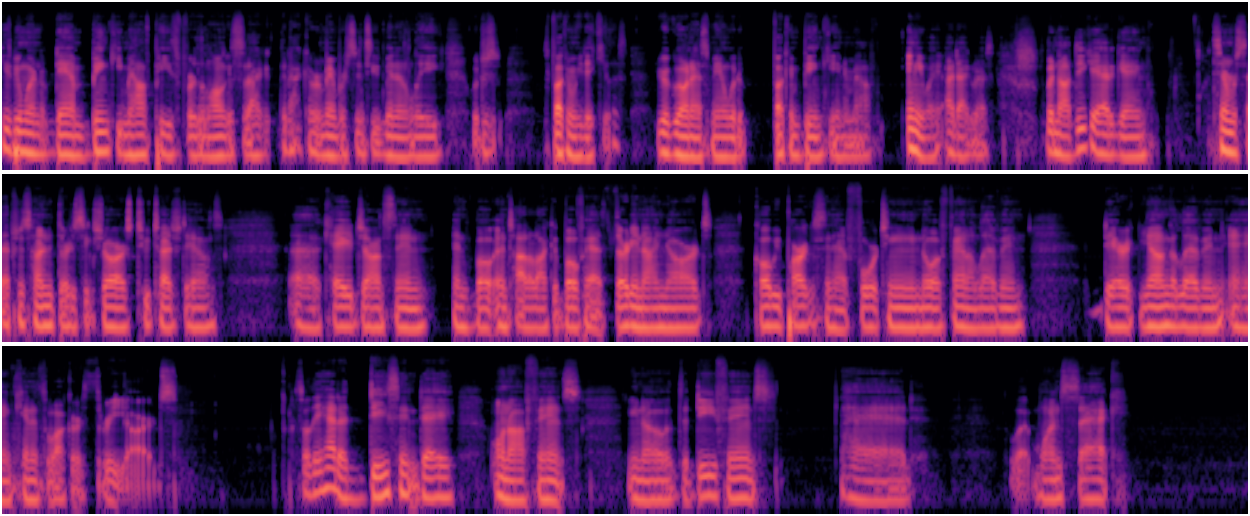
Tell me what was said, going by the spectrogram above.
He's been wearing a damn binky mouthpiece for the longest that I, that I can remember since he's been in the league, which is fucking ridiculous. You're a grown ass man with a fucking binky in your mouth. Anyway, I digress. But now DK had a game 10 receptions, 136 yards, two touchdowns. Uh, Cade Johnson and, Bo- and Tyler Lockett both had 39 yards. Colby Parkinson had 14, Noah Fant 11, Derek Young 11, and Kenneth Walker 3 yards. So they had a decent day on offense. You know, the defense had what one sack.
